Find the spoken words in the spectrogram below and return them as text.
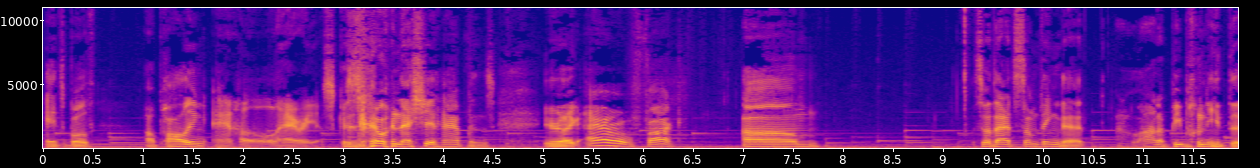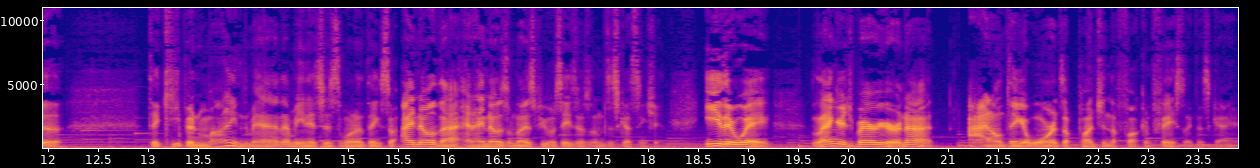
It's both appalling and hilarious because when that shit happens, you're like, oh fuck. Um. So that's something that a lot of people need to to keep in mind, man. I mean, it's just one of the things. So I know that, and I know sometimes people say some disgusting shit. Either way, language barrier or not, I don't think it warrants a punch in the fucking face like this guy.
